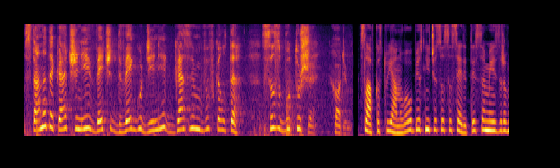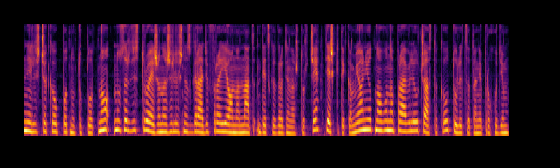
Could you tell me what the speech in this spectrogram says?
Стана така, че ние вече две години газим в кълта с бутуша ходим. Славка Стоянова обясни, че със съседите сами изравнили с чакъл пътното платно, но заради строежа на жилищни сгради в района над детска градина Штурче, тежките камиони отново направили участъка от улицата непроходим.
